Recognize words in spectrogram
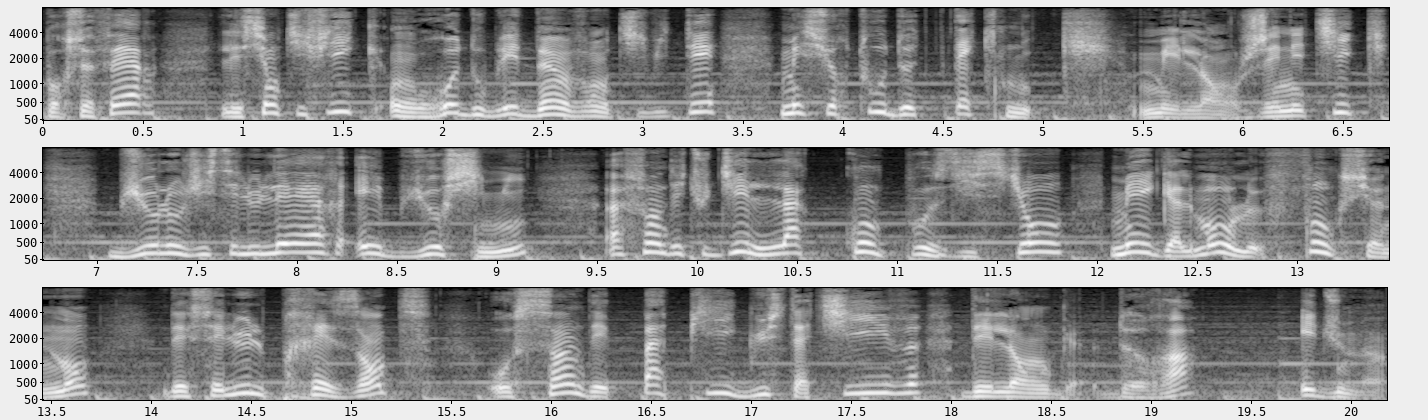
Pour ce faire, les scientifiques ont redoublé d'inventivité, mais surtout de technique, mêlant génétique, biologie cellulaire et biochimie, afin d'étudier la composition, mais également le fonctionnement des cellules présentes au sein des papilles gustatives des langues de rats et d'humains.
